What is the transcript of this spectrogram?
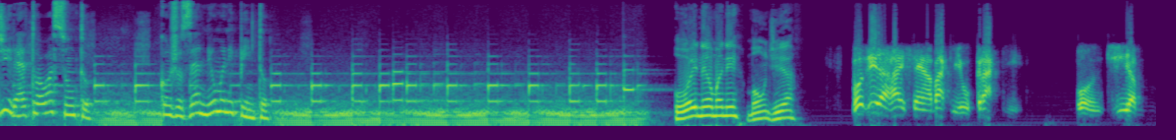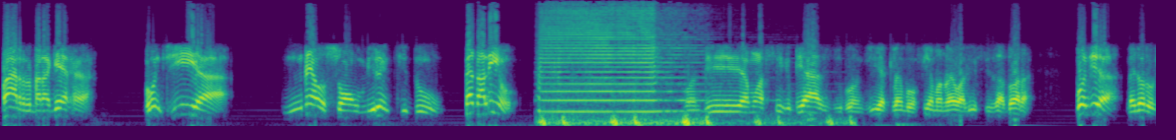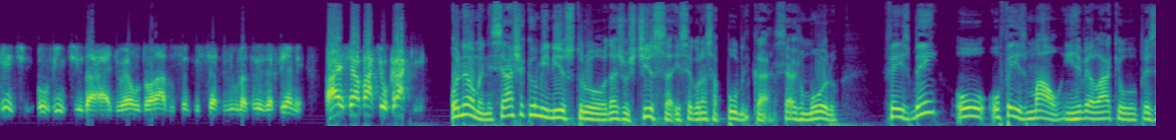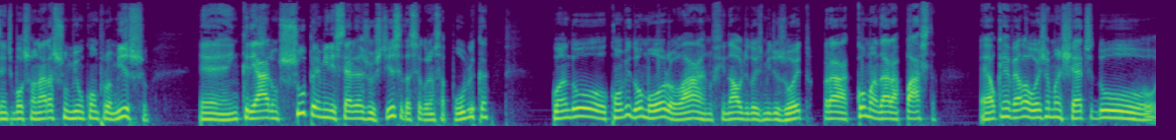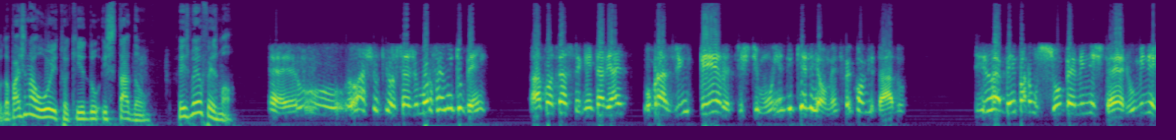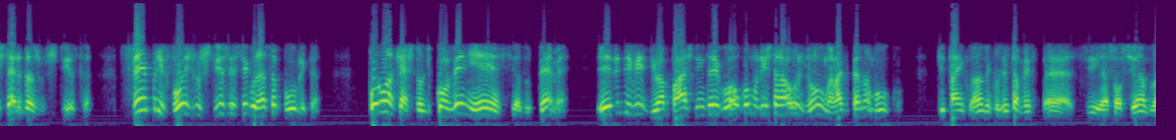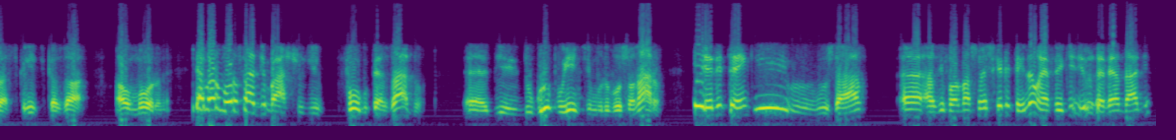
Direto ao assunto, com José Neumann e Pinto. Oi, Neumani, bom dia. Bom dia, Raíssen Abac, o craque. Bom dia, Bárbara Guerra. Bom dia, Nelson Almirante do Pedalinho. Bom dia, Moacir Biasi. Bom dia, Clã Bonfim, Manuel Alice Isadora. Bom dia, melhor ouvinte, ouvinte da Rádio Eldorado 107,3 FM. Aí se abate o craque. Ô Neumann, você acha que o ministro da Justiça e Segurança Pública, Sérgio Moro, fez bem ou, ou fez mal em revelar que o presidente Bolsonaro assumiu um compromisso é, em criar um super Ministério da Justiça e da Segurança Pública? quando convidou Moro lá no final de 2018 para comandar a pasta. É o que revela hoje a manchete do, da página 8 aqui do Estadão. Fez bem ou fez mal? É, eu, eu acho que o Sérgio Moro foi muito bem. Acontece o seguinte, aliás, o Brasil inteiro é testemunha de que ele realmente foi convidado. E não é bem para um super ministério. O Ministério da Justiça sempre foi Justiça e Segurança Pública. Por uma questão de conveniência do Temer, ele dividiu a pasta e entregou ao comunista Raul Juma, lá de Pernambuco, que está andando, inclusive, também é, se associando às críticas ao Moro. Né? E agora o Moro está debaixo de fogo pesado é, de, do grupo íntimo do Bolsonaro e ele tem que usar é, as informações que ele tem. Não é fake news, é verdade.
